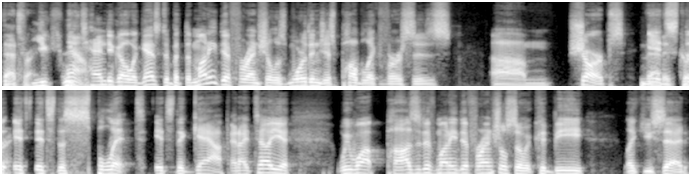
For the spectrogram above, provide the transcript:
That's right. You, now, tend to go against it, but the money differential is more than just public versus um, sharps. That it's is correct. The, it's it's the split. It's the gap. And I tell you, we want positive money differential, so it could be like you said,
